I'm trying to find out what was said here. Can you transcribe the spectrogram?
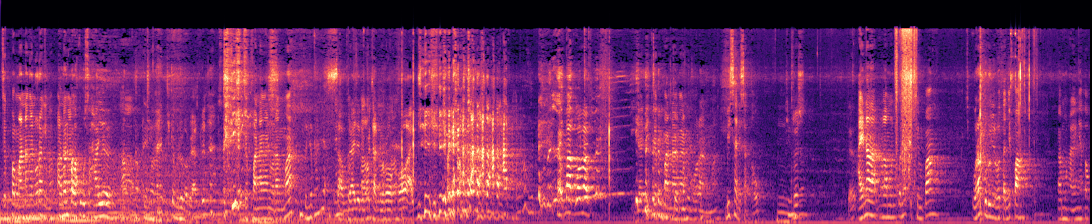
cek pemandangan orang gimana? taman pelaku usaha ya jika belum beakeun ah Cek pandangan orang mah tanya tanya sampai jadi Kalau- pecandu rokok Bang, bang, bang. jadi cek pandangan orang mah bisa disetop. Terus Aina lamun pernah ke simpang, orang kudu nyurutan Jepang. Lamun hayang nyetop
